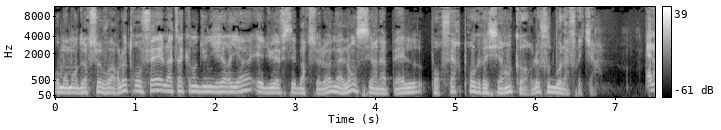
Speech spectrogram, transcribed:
Au moment de recevoir le trophée, l'attaquante du Nigeria et du FC Barcelone a lancé un appel pour faire progresser encore le football africain. And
